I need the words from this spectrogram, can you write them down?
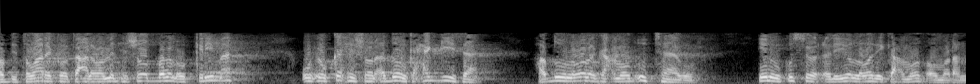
rabbi tabaaraka wa tacala waa mid xishood badan oo kariim ah wuxuu ka xishoon addoonka xaggiisa hadduu labada gacmood u taago inuu ku soo celiyo labadii gacmood oo madhan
